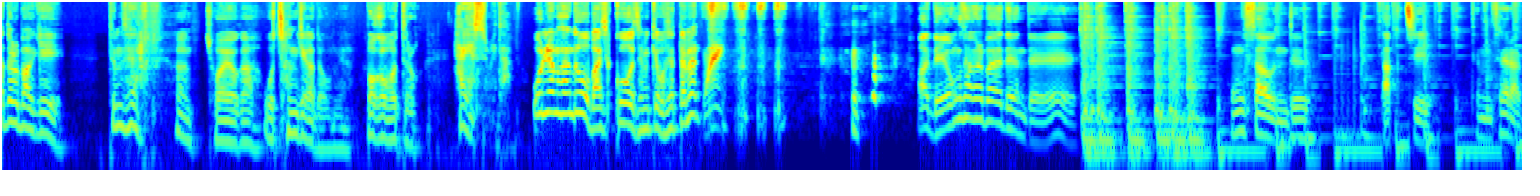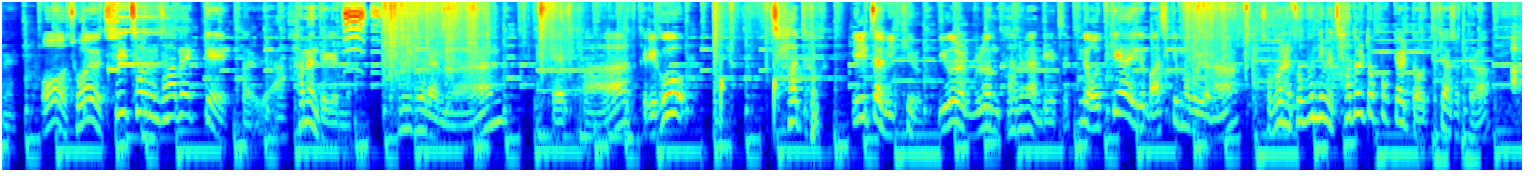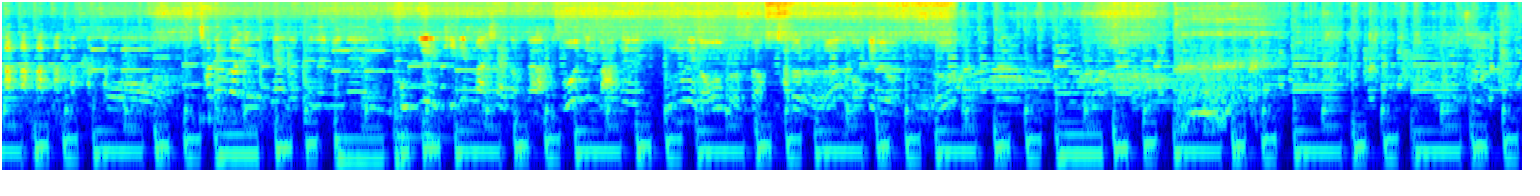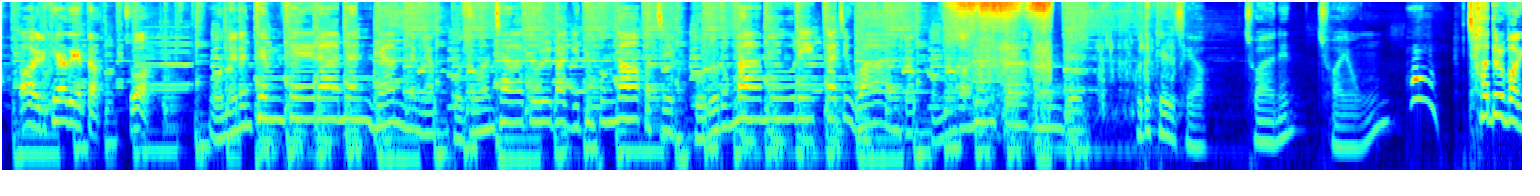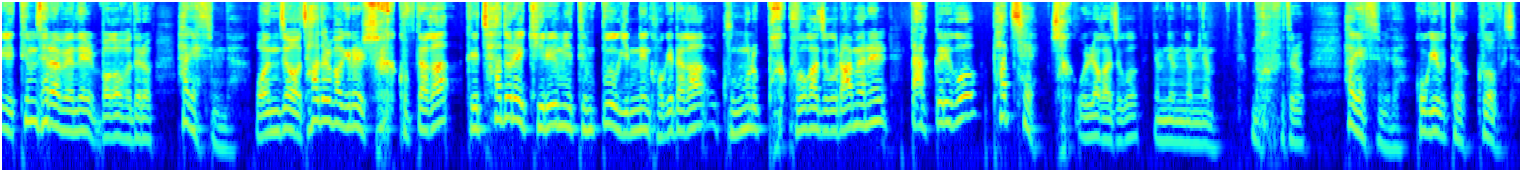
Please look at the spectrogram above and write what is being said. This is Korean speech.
차돌박이 틈새라면 좋아요가 5천 개가 넘으면 먹어보도록 하겠습니다. 오늘 영상도 맛있고 재밌게 보셨다면 아 내 영상을 봐야 되는데. 홍사운드 낙지 틈새라면. 어 좋아요. 7,400개. 아, 하면 되겠네. 틈새라면 대파 그리고 차돌 1.2kg 이걸 물론 다 넣으면 안 되겠지. 근데 어떻게 해야 이거 맛있게 먹으려나? 저번에 소부님이 차돌 떡볶이 할 때 어떻게 하셨더라? 어, 차돌박이를 그냥 넣게 되면은 고기의 비린 맛이 하던가 부어진 맛을 국물에 넣음으로써 차돌을 먹기 좋은 국으로 아 이렇게 해야 되겠다. 좋아 오늘은 틈새라면 냠냠냠. 고소한 차돌박이 듬뿍 넣었지. 부르륵 마무리까지 완벽. 먹는 건 홍사운드. 구독해주세요. 좋아요는 좋아요 차돌박이 틈새라면을 먹어보도록 하겠습니다. 먼저 차돌박이를 샥 굽다가 그 차돌에 기름이 듬뿍 있는 거기다가 국물을 팍 부어가지고 라면을 딱 끓이고 파채 촥 올려가지고 냠냠냠냠 먹어보도록 하겠습니다. 고기부터 구워보죠.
